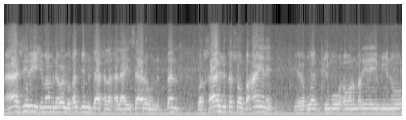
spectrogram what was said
Macaasiri imaam nawawi yuqadimu daakila khalaa'i saarahu nadban warkhaariju ka soo baxayne yuqadimu wuxuu horumariya yamiinuhu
